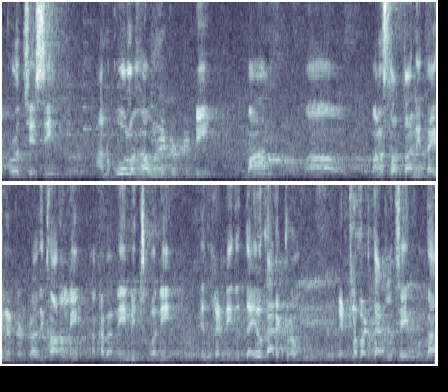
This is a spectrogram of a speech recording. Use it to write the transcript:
అప్రోచ్ చేసి అనుకూలంగా ఉండేటటువంటి మా మనస్తత్వాన్ని మనస్తత్వానికి తగినటువంటి అధికారుల్ని అక్కడ నియమించుకొని ఎందుకంటే ఇది దైవ కార్యక్రమం. ఎట్లా పడితే అట్లా చేయకుండా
